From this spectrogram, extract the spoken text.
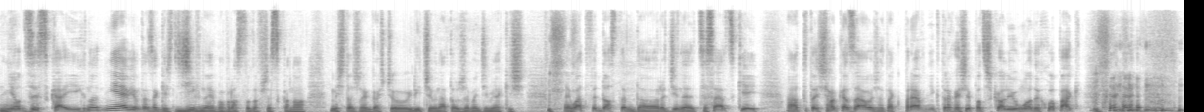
nie odzyska ich. No nie wiem, to jest jakieś dziwne po prostu to wszystko. No, myślę, że gościu liczył na to, że będzie miał jakiś łatwy dostęp do rodziny cesarskiej, a tutaj się okazało, że tak prawnik trochę się podszkolił, młody chłopak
